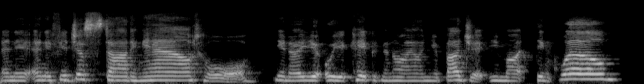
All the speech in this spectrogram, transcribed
and and if you're just starting out, or you know, you, or you're keeping an eye on your budget, you might think, well,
